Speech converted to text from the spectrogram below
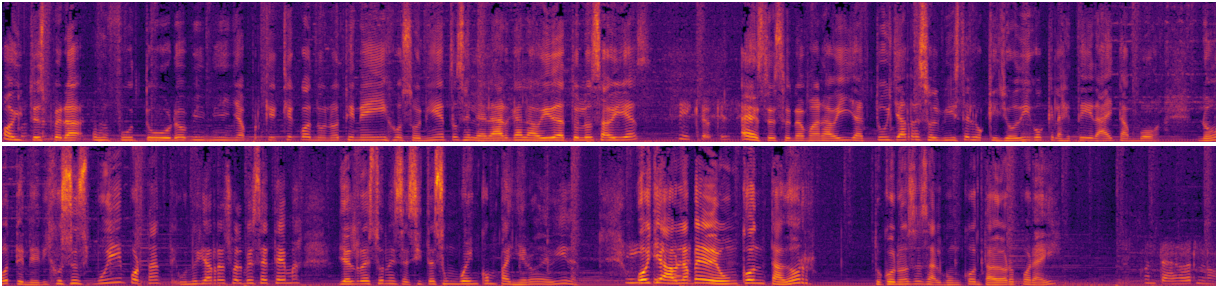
Ay, te espera un futuro, mi niña, porque es que cuando uno tiene hijos o nietos se le alarga la vida, ¿tú lo sabías? Sí, creo que sí. Eso es una maravilla. Tú ya resolviste lo que yo digo que la gente dirá, ay, tan boba. No, tener hijos es muy importante. Uno ya resuelve ese tema y el resto necesita es un buen compañero de vida. Oye, háblame de un contador. ¿Tú conoces algún contador por ahí? Contador no.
